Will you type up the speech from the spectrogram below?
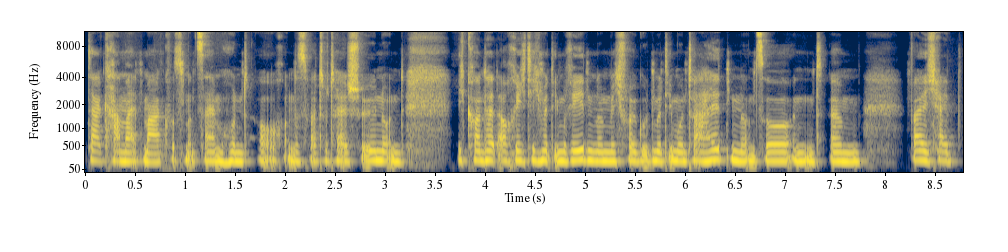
da kam halt Markus mit seinem Hund auch und das war total schön und ich konnte halt auch richtig mit ihm reden und mich voll gut mit ihm unterhalten und so und ähm, weil ich halt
